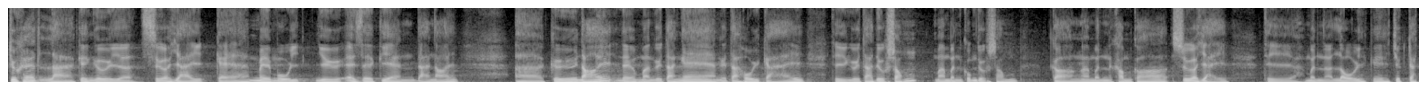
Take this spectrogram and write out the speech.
Trước hết là cái người à, sửa dạy kẻ mê muội như Ezekiel đã nói. À, cứ nói nếu mà người ta nghe, người ta hối cải thì người ta được sống mà mình cũng được sống. Còn à, mình không có sửa dạy thì à, mình à, lỗi cái chức trách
